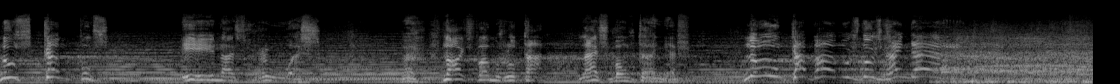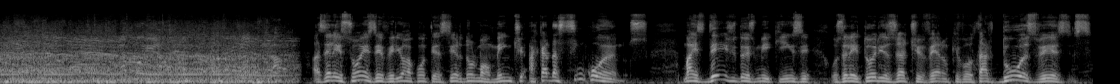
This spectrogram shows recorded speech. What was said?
nos campos e nas ruas. Nós vamos lutar nas montanhas. Nunca vamos nos render! As eleições deveriam acontecer normalmente a cada cinco anos, Mas desde 2015, os eleitores já tiveram que votar duas vezes.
